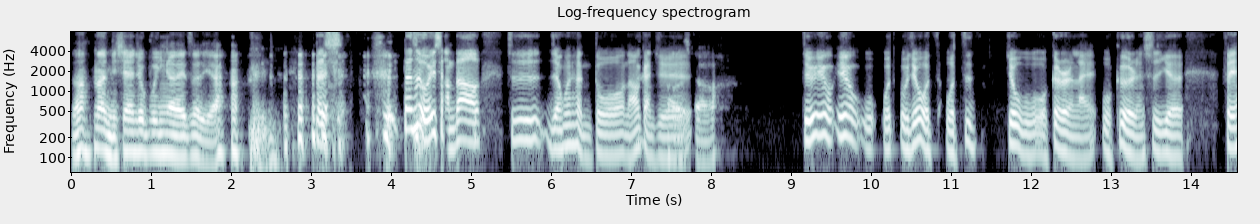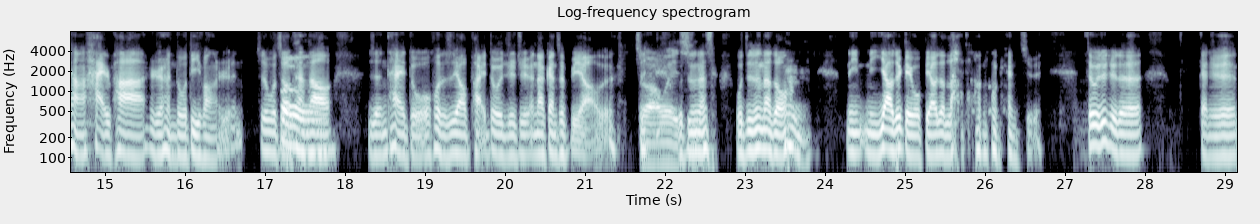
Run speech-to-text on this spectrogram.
啊，那你现在就不应该在这里啊！但是，但是我一想到就是人会很多，然后感觉，就因为因为我我我觉得我我自就我我个人来，我个人是一个非常害怕人很多地方的人，就是我只要看到人太多或者是要排队，就觉得那干脆不要了。对啊，我也是，我就是那我就是那种，你你要就给我，不要就拉倒那种感觉，所以我就觉得感觉。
